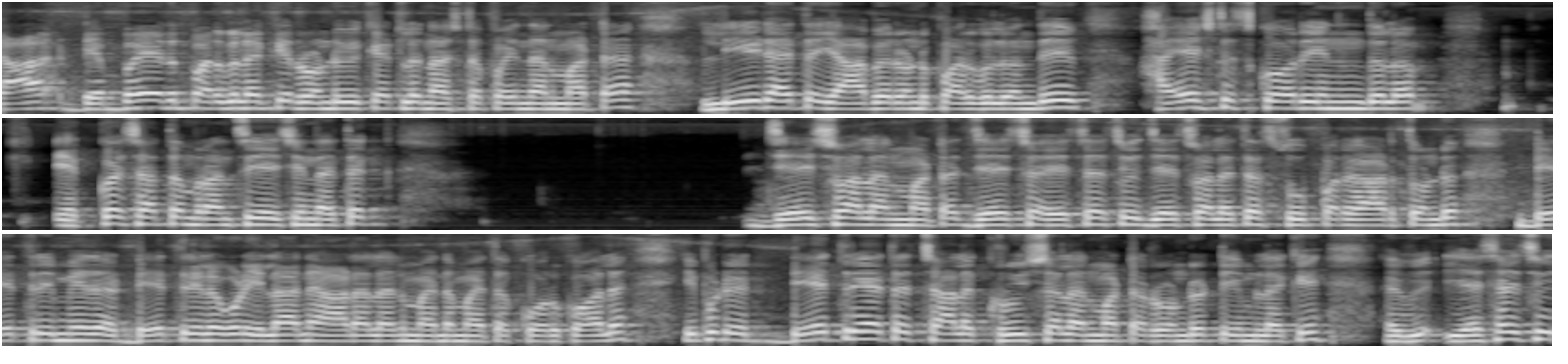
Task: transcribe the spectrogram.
యా డెబ్బై ఐదు పరుగులకి రెండు వికెట్లు నష్టపోయిందనమాట లీడ్ అయితే యాభై రెండు పరుగులు ఉంది హైయెస్ట్ స్కోర్ ఇందులో ఎక్కువ శాతం రన్స్ చేసింది అయితే జైస్వాల్ అనమాట జైస్వాల్ యశస్వి జైస్వాల్ అయితే సూపర్గా ఆడుతుండు. డే త్రీ మీద డే త్రీలో కూడా ఇలానే ఆడాలని మనం అయితే కోరుకోవాలి. ఇప్పుడు డే త్రీ అయితే చాలా క్రూషియల్ అనమాట రెండు టీంలకి. యశస్వి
